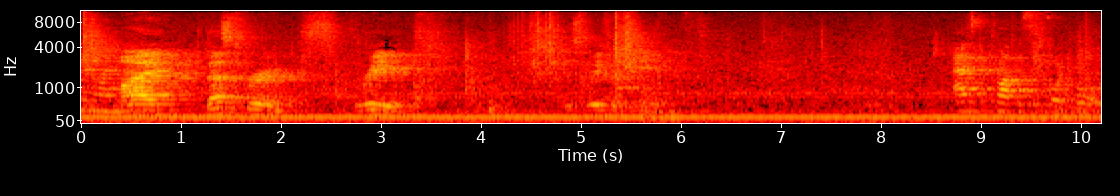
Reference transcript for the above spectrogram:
Who's mine? My best for three is 315. As the prophecy foretold.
